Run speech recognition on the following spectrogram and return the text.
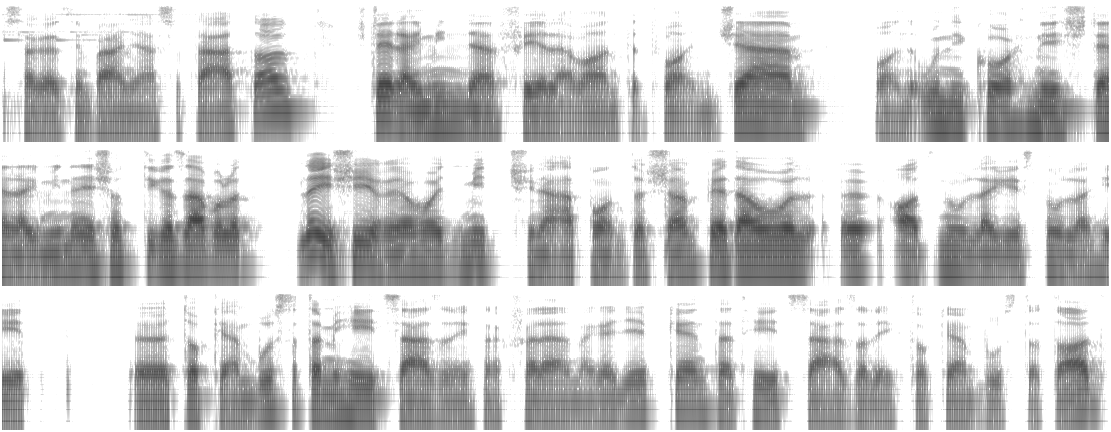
szerezni bányászat által, és tényleg mindenféle van, tehát van jam, van unicorn is, tényleg minden, és ott igazából ott le is írja, hogy mit csinál pontosan. Például ad 0,07 token boostot, ami 7%-nak felel meg egyébként, tehát 7% token boostot ad,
